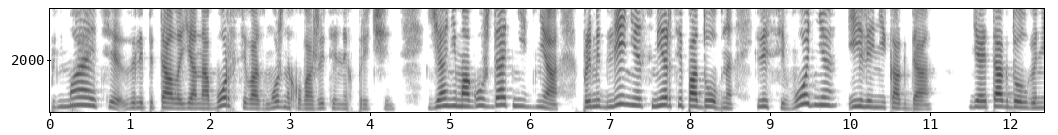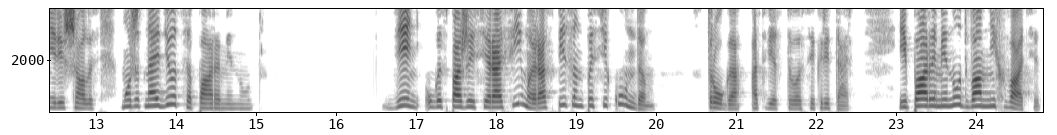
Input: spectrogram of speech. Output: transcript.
«Понимаете», – залепетала я набор всевозможных уважительных причин. «Я не могу ждать ни дня. Промедление смерти подобно. Или сегодня, или никогда. Я и так долго не решалась. Может, найдется пара минут». «День у госпожи Серафимы расписан по секундам», – строго ответствовал секретарь. «И пары минут вам не хватит.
